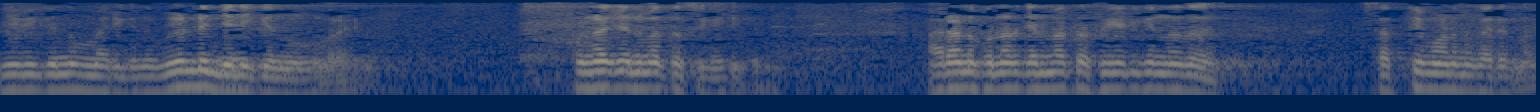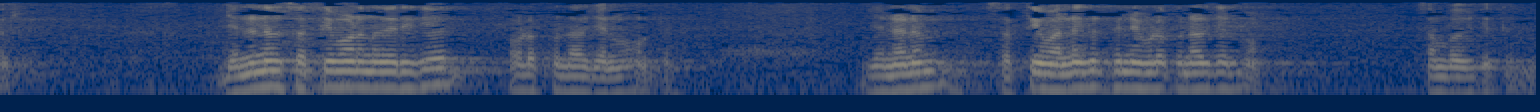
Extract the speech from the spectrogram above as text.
ജീവിക്കുന്നു മരിക്കുന്നു വീണ്ടും ജനിക്കുന്നു എന്ന് പറയുന്നു. പുനർജന്മത്തെ സ്വീകരിക്കുന്നു. ആരാണ് പുനർജന്മത്തെ സ്വീകരിക്കുന്നത്? സത്യമാണെന്ന് കരുതുന്നവർ. ജനനം സത്യമാണെന്ന് കരുതിയാൽ അവിടെ പുനർജന്മമുണ്ട്. ജനനം സത്യമല്ലെങ്കിൽ പിന്നെ ഇവിടെ പുനർജന്മം സംഭവിക്കത്തില്ല.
